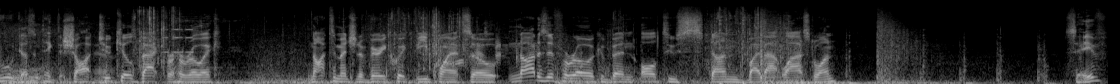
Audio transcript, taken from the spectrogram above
Ooh, doesn't take the shot. Two kills back for Heroic. Not to mention a very quick B plant, so not as if Heroic have been all too stunned by that last one. Save.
